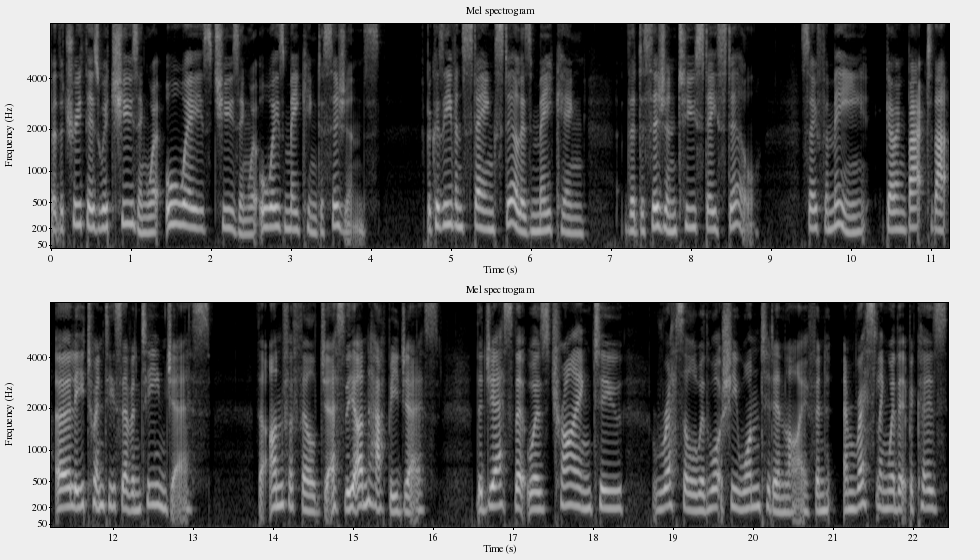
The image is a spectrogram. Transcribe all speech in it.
But the truth is, we're choosing. We're always choosing. We're always making decisions. Because even staying still is making the decision to stay still. So for me, going back to that early 2017 Jess, the unfulfilled Jess, the unhappy Jess, the Jess that was trying to wrestle with what she wanted in life and, and wrestling with it because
